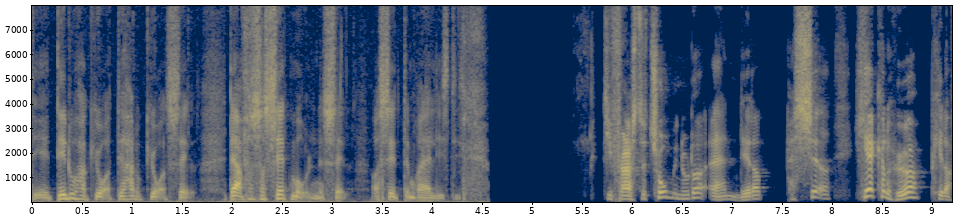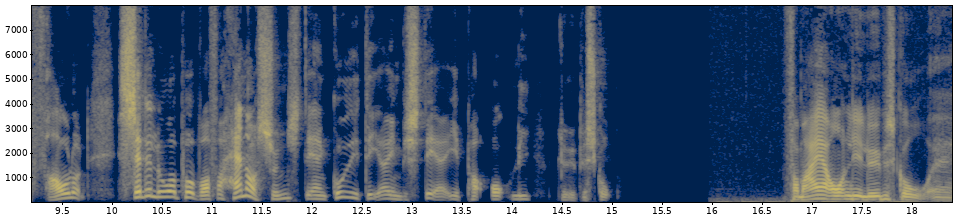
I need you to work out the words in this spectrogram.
det, det du har gjort, det har du gjort selv. Derfor så sæt målene selv, og sæt dem realistisk. De første to minutter er netop passeret. Her kan du høre Peter Fraglund sætte lover på, hvorfor han også synes, det er en god idé at investere i et par ordentlige løbesko for mig er ordentlige løbesko øh,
